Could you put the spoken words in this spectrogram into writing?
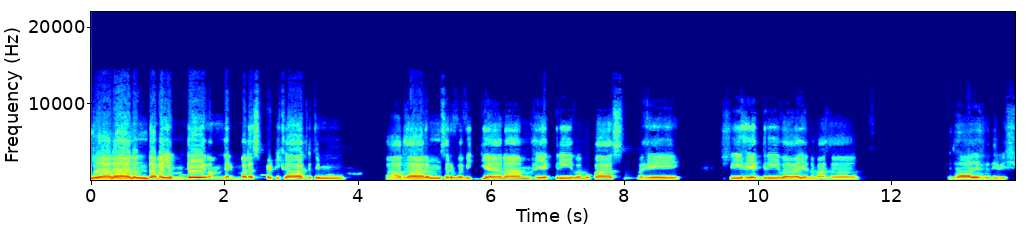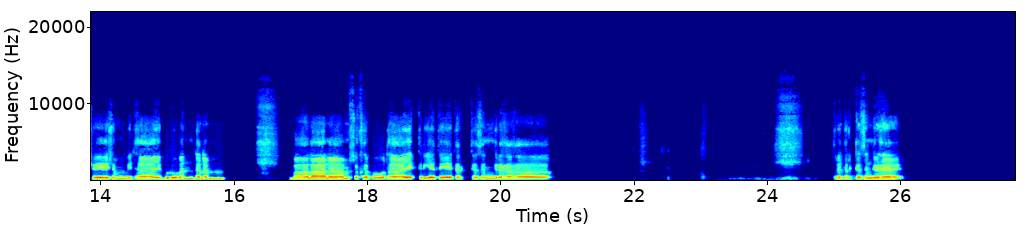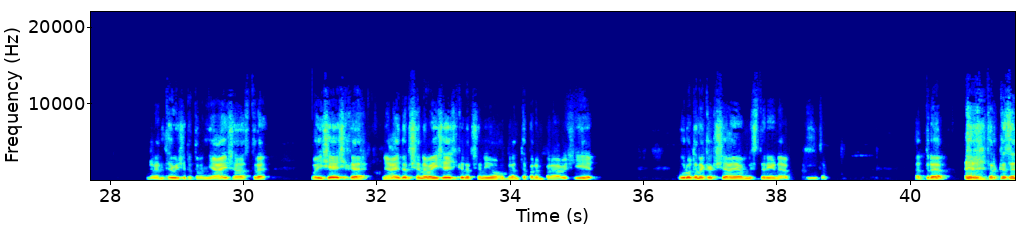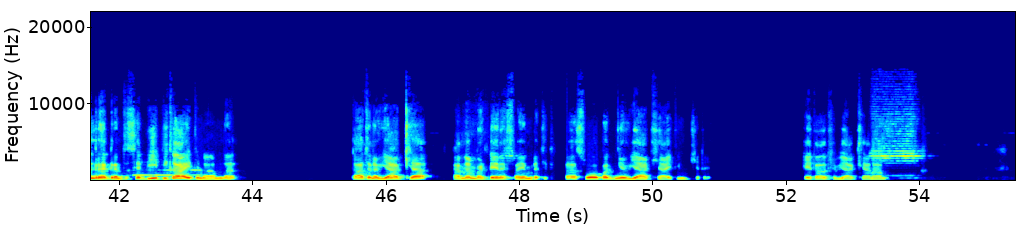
ज्ञानानन्दमयम् देवम् निर्मलस्फटिकाकृतिम्। आधारम् सर्वविद्यानाम् हयग्रीवमुपास्महे। श्रीहयग्रीवाय नमः। विधाय हृदि विश्वेशम्, विधाय गुरुवन्दनम्। बालानाम् सुखबोधाय क्रियते तर्कसङ्ग्रहः। तर्कसङ्ग्रह ग्रन्थविषय तत्र न्यायशास्त्र वैशेषिक न्यायदर्शनवैशेषिकदर्शनयोः ग्रन्थपरम्पराविषये पूर्वतनकक्षायां विस्तरेण अधीतम्। अत्र तर्कसङ्ग्रहग्रन्थस्य दीपिका इति नाम्ना काचन व्याख्या अन्नम्भट्टेन स्वयं रचिता स्वोपज्ञव्याख्या इति उच्यते। एतादृशव्याख्यानां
